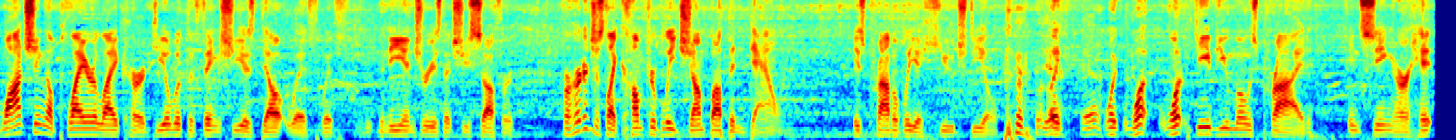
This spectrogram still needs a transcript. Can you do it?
watching a player like her deal with the things she has dealt with, with the knee injuries that she suffered, for her to just like comfortably jump up and down is probably a huge deal. yeah, like, yeah. like what what gave you most pride in seeing her hit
